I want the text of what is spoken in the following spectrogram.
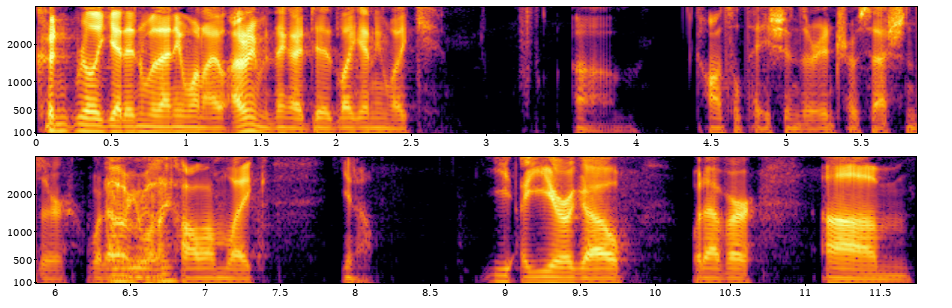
couldn't really get in with anyone. I, I don't even think I did like any like um, consultations or intro sessions or whatever Oh, you want to call them. Like, you know, a year ago, whatever. Um,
